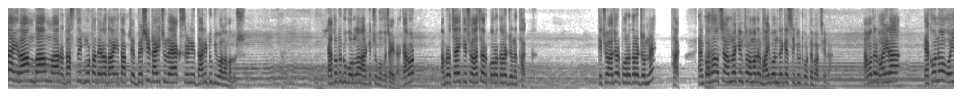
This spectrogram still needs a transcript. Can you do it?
নাই রাম, বাম আর দাস্তিক, মোটা দেরা দায়ী, তার চেয়ে বেশি দায়ী ছিল এক শ্রেণির দাড়ি টুপিওয়ালা মানুষ। এতটুকু বললাম আর কিছু বলতে চাই না, কারণ আমরা চাই কিছু আচার পরকালের জন্য থাক। কিছু আচার পরকালের জন্য থাক। And কথা হচ্ছে, আমরা কিন্তু আমাদের ভাই বোনদেরকে সিকিউর করতে পারছি না। আমাদের ভাইরা এখনও ওই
